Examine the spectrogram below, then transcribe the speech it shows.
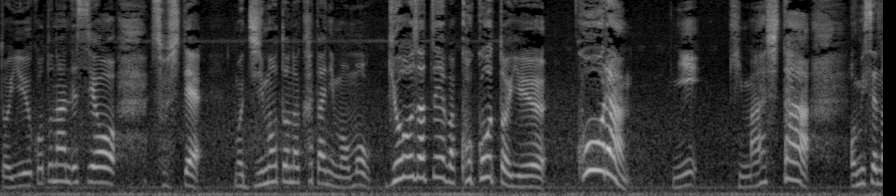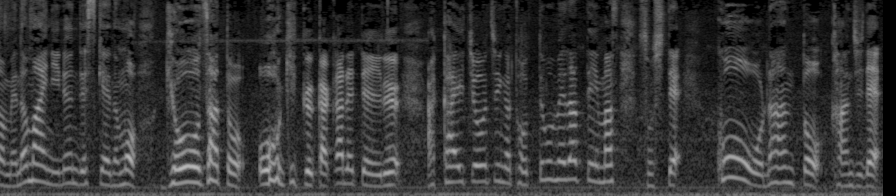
ということなんですよ。そしてもう地元の方にももう餃子といえばここというコーランに来ました。お店の目の前にいるんですけれども餃子と大きく書かれている赤い提灯がとっても目立っています。そしてコーランと漢字で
